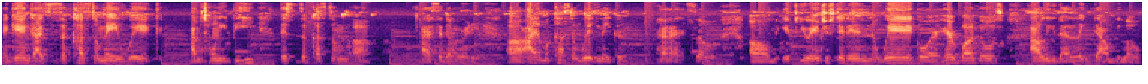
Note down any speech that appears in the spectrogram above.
Again, guys, this is a custom made wig. I'm Tony B. This is a custom, uh, I said that already. Uh, I am a custom wig maker. so, um, if you're interested in a wig or hair bundles, I'll leave that link down below.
